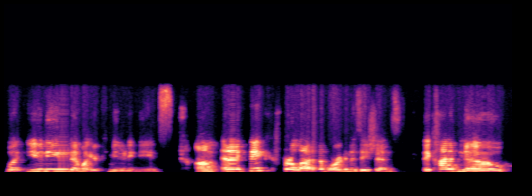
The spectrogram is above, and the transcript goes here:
what you need and what your community needs. Um, and I think for a lot of organizations, they kind of know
